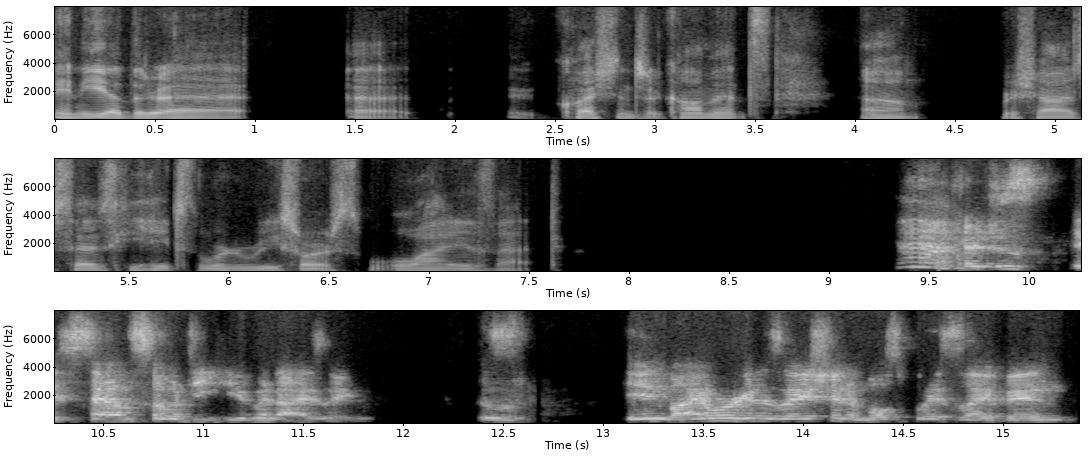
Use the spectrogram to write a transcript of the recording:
any other uh, uh, questions or comments. Um, Rashad says he hates the word resource. Why is that? It just it sounds so dehumanizing. In my organization and most places I've been,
